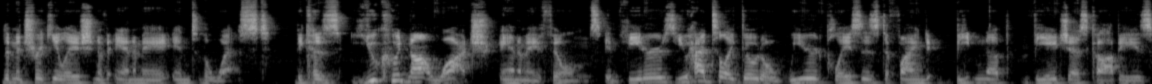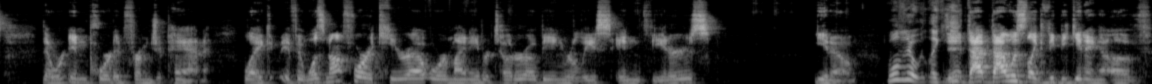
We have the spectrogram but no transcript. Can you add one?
the matriculation of anime into the west because you could not watch anime films in theaters. You had to like go to weird places to find beaten up VHS copies that were imported from Japan. Like if it was not for Akira or My Neighbor Totoro being released in theaters, you know, well, no, like that that was like the beginning of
